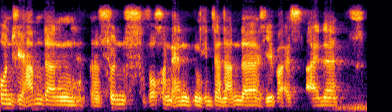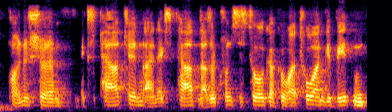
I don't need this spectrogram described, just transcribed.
Und wir haben dann äh, fünf Wochenenden hintereinander jeweils eine polnische Expertin, einen Experten, also Kunsthistoriker, Kuratoren gebeten,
